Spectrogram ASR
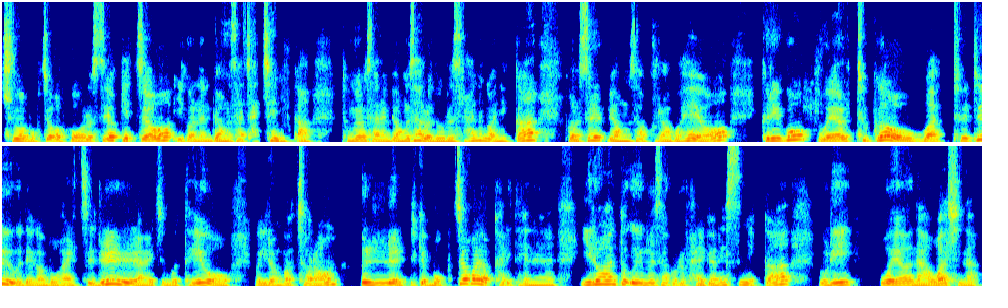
주어 목적어 보어로 쓰였겠죠. 이거는 명사 자체니까 동명사는 명사로 노릇을 하는 거니까 그것을 명사 구라고 해요. 그리고 where to go, what to do 내가 뭐 할지를 알지 못해요. 뭐 이런 것처럼 을을 이렇게 목적어 역할이 되는 이러한 또 의문사구를 발견했으니까 우리 where나 what이나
